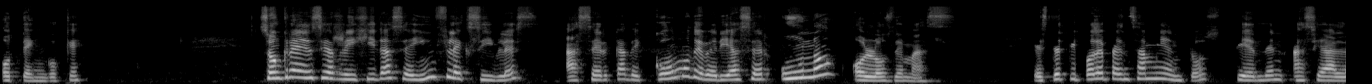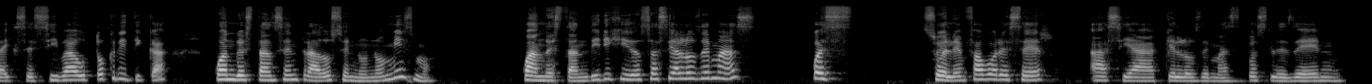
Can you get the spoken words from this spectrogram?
o tengo que. Son creencias rígidas e inflexibles acerca de cómo debería ser uno o los demás. Este tipo de pensamientos tienden hacia la excesiva autocrítica cuando están centrados en uno mismo. Cuando están dirigidos hacia los demás, pues suelen favorecer hacia que los demás pues les den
